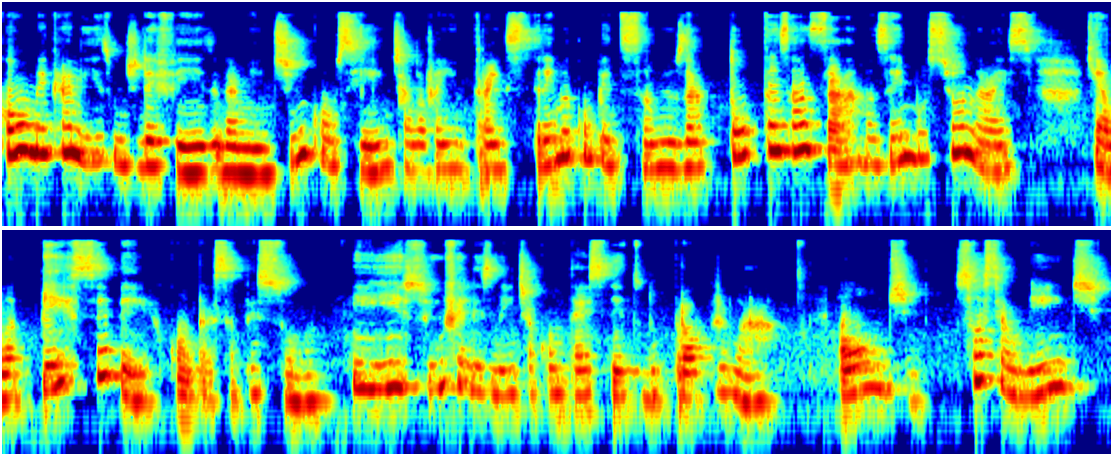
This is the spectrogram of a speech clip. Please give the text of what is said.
como mecanismo de defesa da mente inconsciente, ela vai entrar em extrema competição e usar todas as armas emocionais que ela perceber contra essa pessoa. E isso, infelizmente, acontece dentro do próprio lar, onde socialmente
